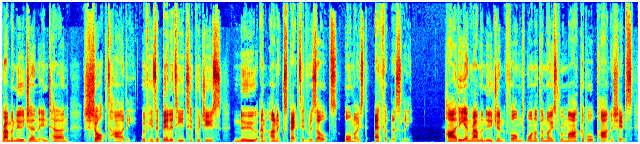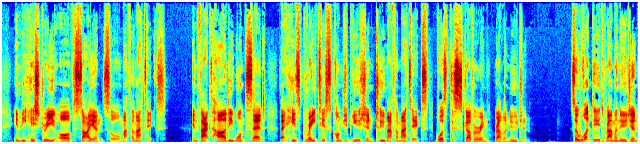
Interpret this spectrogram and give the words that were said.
Ramanujan, in turn, shocked Hardy with his ability to produce new and unexpected results almost effortlessly. Hardy and Ramanujan formed one of the most remarkable partnerships in the history of science or mathematics. In fact, Hardy once said that his greatest contribution to mathematics was discovering Ramanujan. So, what did Ramanujan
